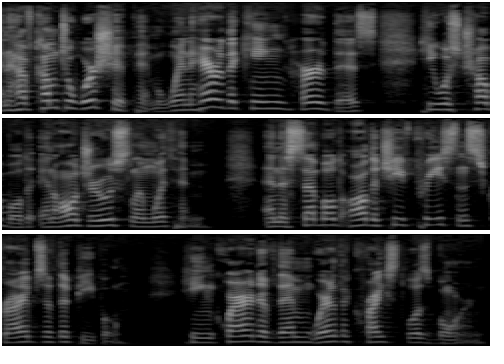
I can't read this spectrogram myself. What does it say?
and have come to worship him. When Herod the king heard this, he was troubled, and all Jerusalem with him, and assembled all the chief priests and scribes of the people. He inquired of them where the Christ was born,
